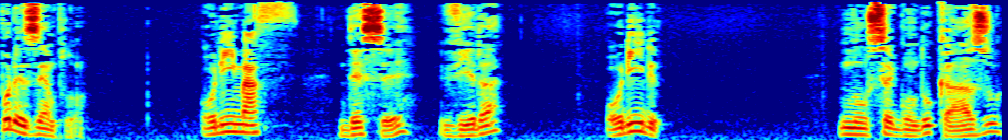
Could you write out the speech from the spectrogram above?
Por exemplo, 降ります。 descer vira. 降りる。 No segundo caso,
